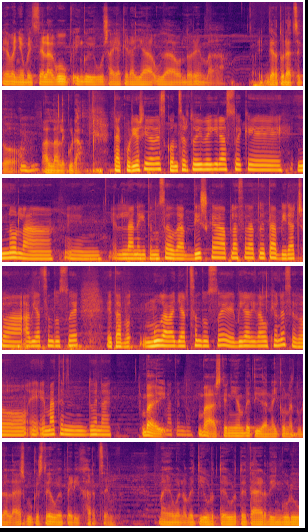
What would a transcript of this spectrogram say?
E, baina bezala guk ingo dugu saiakera ja uda ondoren, ba, gerturatzeko aldan lekura. Eta kuriosidadez, kontzertuei begira zuek eh, nola em, lan egiten duzu, hau da, diska plazaratu eta biratsoa abiatzen duzu eta muga bat jartzen duzu birari dagokionez edo e, ematen duenak Bai, ba, azkenian beti da nahiko naturala, ez guk ez dugu eperik jartzen. Baina, bueno, beti urte urte eta erdi inguru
